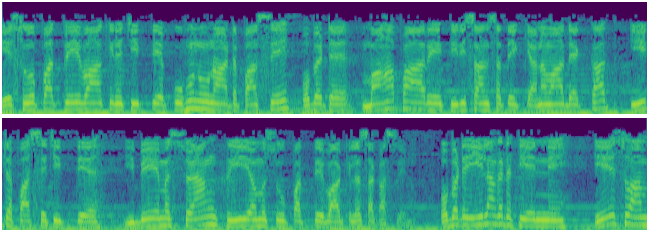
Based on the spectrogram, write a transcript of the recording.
ඒ සූපත් වේවා කියන චිත්තය පුහුණු වුණාට පස්සේ ඔබට මහපාරේ තිරිසන් සතෙක් යනවා දැක්කත් ඊට පස්සේ චිත්තය ඉබේම ස්වයංක්‍රීයම සූපත් වේවා කියලා සකස් වෙනවා. ඔබට ඊළඟට තියෙන්නේ ඒ ස්වම්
